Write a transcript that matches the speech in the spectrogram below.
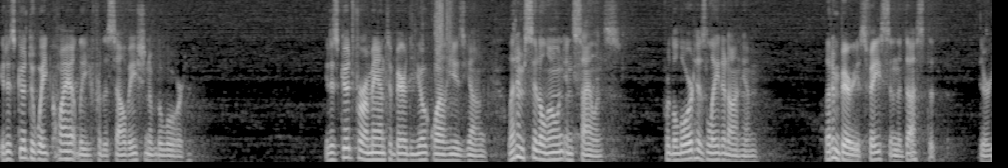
It is good to wait quietly for the salvation of the Lord. It is good for a man to bear the yoke while he is young. Let him sit alone in silence, for the Lord has laid it on him. Let him bury his face in the dust, that there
